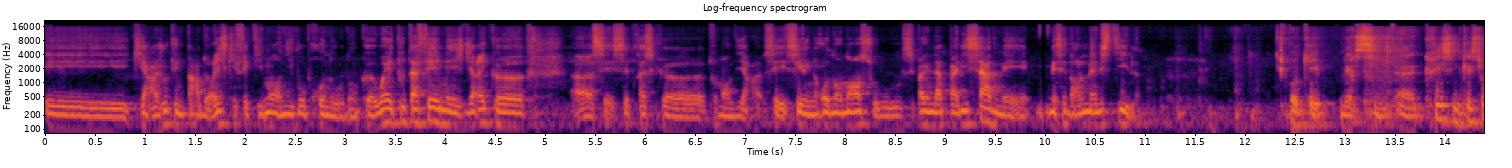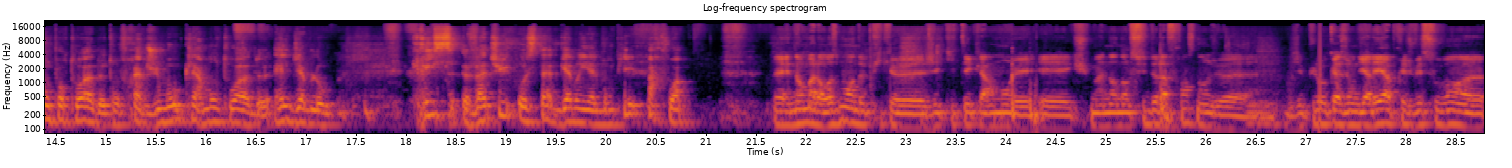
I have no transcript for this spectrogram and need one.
et qui rajoute une part de risque effectivement au niveau prono. Donc euh, ouais, tout à fait, mais je dirais que euh, c'est presque comment dire, c'est une redondance ou c'est pas une lapalissade, mais mais c'est dans le même style. Ok, merci. Euh, Chris, une question pour toi de ton frère jumeau Clermontois de El Diablo. Chris, vas-tu au stade Gabriel Montpied Parfois. Eh non, malheureusement, depuis que j'ai quitté Clermont et, et, que je suis maintenant dans le sud de la France, non, je j'ai plus l'occasion d'y aller. Après, je vais souvent euh,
